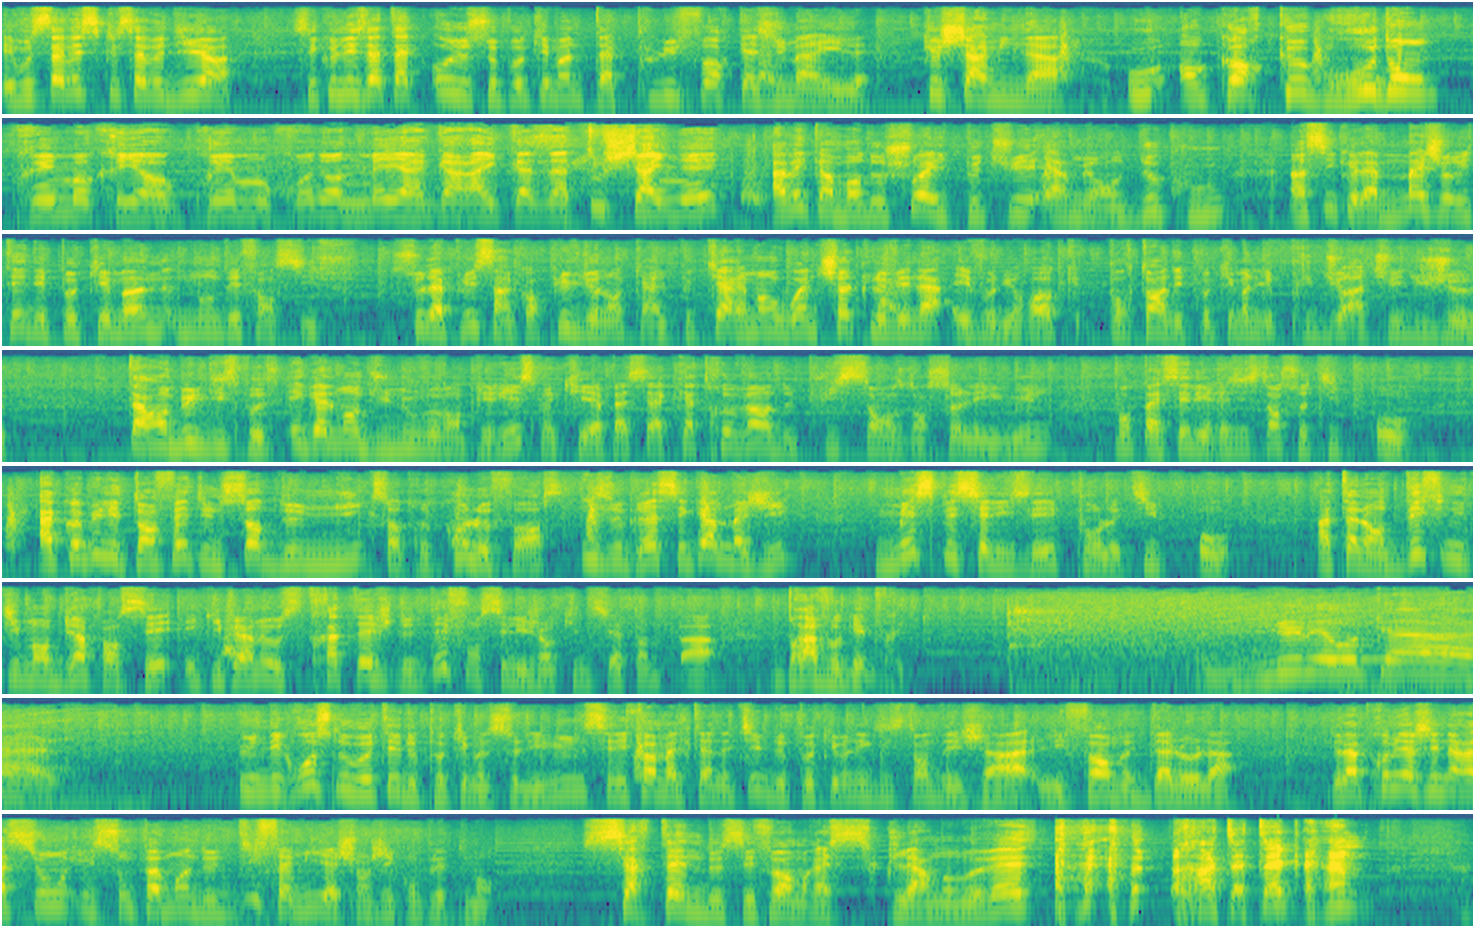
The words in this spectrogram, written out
Et vous savez ce que ça veut dire? C'est que les attaques haut de ce Pokémon tapent plus fort qu'Azumaril, que Charmina, ou encore que Groudon Primo Kriog, Primo Chronon, Garaikaza, tout shiny Avec un bandeau choix, il peut tuer Hermure en deux coups, ainsi que la majorité des Pokémon non défensifs. Sous la pluie, c'est encore plus violent car il peut carrément one-shot le Vena Evolurock, pourtant un des Pokémon les plus durs à tuer du jeu. Tarambule dispose également du nouveau vampirisme qui a passé à 80 de puissance dans Soleil et Lune pour passer les résistances au type eau. Aquabulle est en fait une sorte de mix entre Coloforce, Isogress et Garde Magique, mais spécialisé pour le type eau. Un talent définitivement bien pensé et qui permet aux stratèges de défoncer les gens qui ne s'y attendent pas. Bravo Game Freak Numéro 4 Une des grosses nouveautés de Pokémon Soleil Lune, c'est les formes alternatives de Pokémon existant déjà, les formes d'Alola. De la première génération, ils sont pas moins de 10 familles à changer complètement. Certaines de ces formes restent clairement mauvaises. Ratatak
